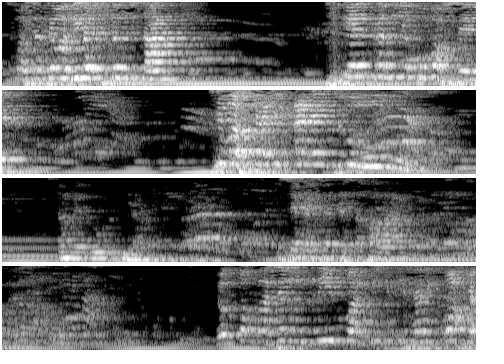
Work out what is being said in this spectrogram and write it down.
Se você tem uma vida de santidade. Se Ele caminha com você. Se você é diferente do mundo. Aleluia. Você recebe essa palavra. Eu estou fazendo um grito aqui de misericórdia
